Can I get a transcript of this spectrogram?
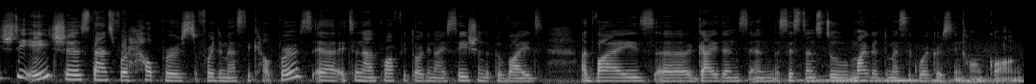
HDH uh, stands for Helpers for Domestic Helpers. Uh, it's a nonprofit organization that provides advice, uh, guidance, and assistance to migrant domestic workers in Hong Kong.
